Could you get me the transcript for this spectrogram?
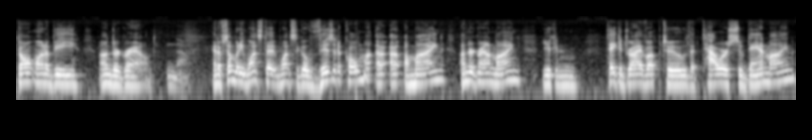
Don't want to be underground. no. And if somebody wants to wants to go visit a coal mi- a, a, a mine, underground mine, you can take a drive up to the Tower Soudan mine,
